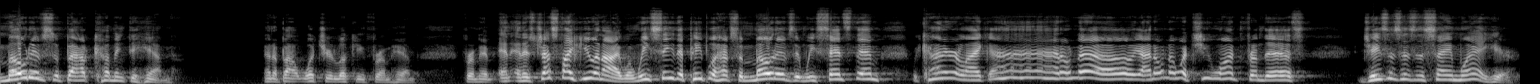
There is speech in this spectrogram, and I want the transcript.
Motives about coming to him and about what you're looking from him from him. And, and it's just like you and I. When we see that people have some motives and we sense them, we kind of are like, ah, I don't know. I don't know what you want from this. Jesus is the same way here.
